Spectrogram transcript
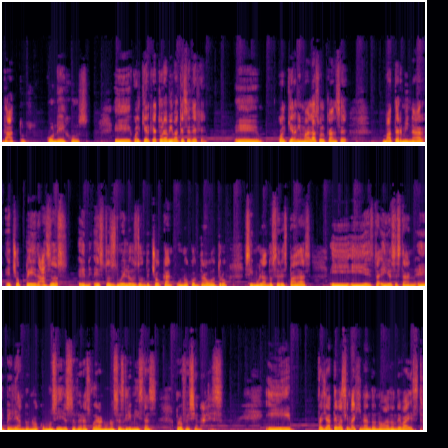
gatos, conejos, eh, cualquier criatura viva que se deje, eh, cualquier animal a su alcance va a terminar hecho pedazos en estos duelos donde chocan uno contra otro, simulando ser espadas, y, ellos están eh, peleando, ¿no? Como si ellos fueran unos esgrimistas profesionales. Y pues ya te vas imaginando, ¿no? ¿A dónde va esto?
